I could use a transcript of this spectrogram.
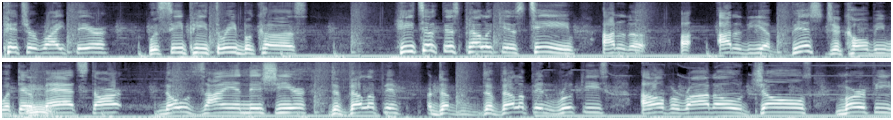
pitcher right there with CP3 because he took this Pelicans team out of the uh, out of the abyss, Jacoby, with their bad start. No Zion this year, developing de- developing rookies, Alvarado, Jones, Murphy,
